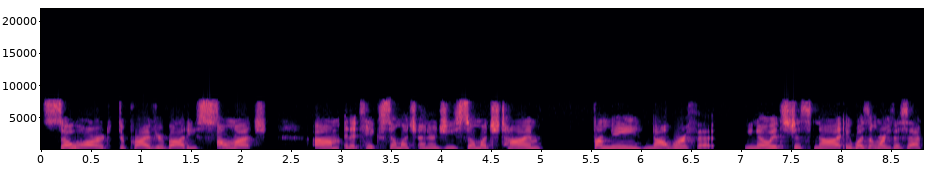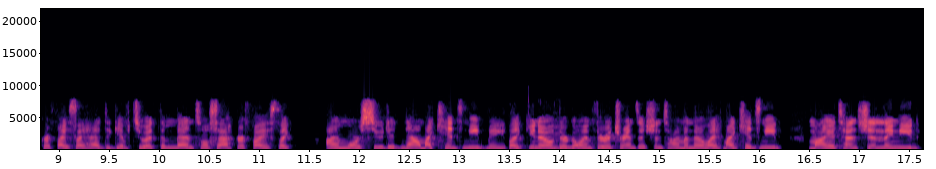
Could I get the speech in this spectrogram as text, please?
so hard, deprive your body so much. Um, and it takes so much energy, so much time. For me, not worth it. You know, it's just not, it wasn't worth the sacrifice I had to give to it, the mental sacrifice. Like, I'm more suited now. My kids need me. Like, you know, they're going through a transition time in their life. My kids need my attention. They need,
